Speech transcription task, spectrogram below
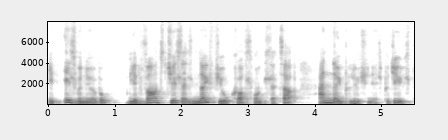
It is renewable. The advantages that there's no fuel cost once set up and no pollution is produced.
